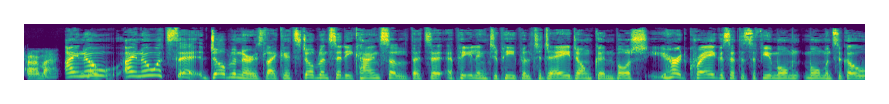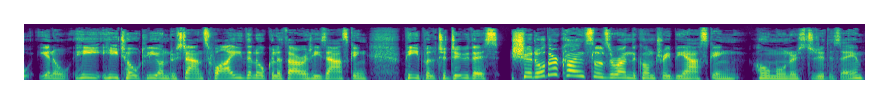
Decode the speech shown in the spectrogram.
tarmac. I you know, I know it's the Dubliners, like it's Dublin City Council that's uh, appealing to people today, Duncan. But you heard Craig who said this a few moment, moments ago. You know, he he totally understands why the local authorities asking people to do this. Should other councils around the country be asking homeowners to do the same?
